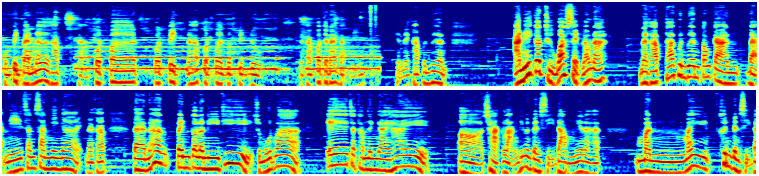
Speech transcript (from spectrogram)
ผมปิดแบนเนอร์ครับอ่ากดเปิดกดปิดนะครับ กดเปิดกดปิดดูนะครับ ก็จะได้แบบนี้เห็นไหมครับเพื่อนๆ อันนี้ก็ถือว่าเสร็จแล้วนะนะครับถ้าเพื่อนๆต้องการแบบนี้สั้นๆ ง่าย ๆนะครับ แต่ถ้าเป็นกรณีที่สมมุติว่าเอะจะทำยังไงให้เอ่อ ฉากหลังที่มันเป็นสีดำเนี่ยนะฮะมันไม่ขึ้นเป็นสีด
